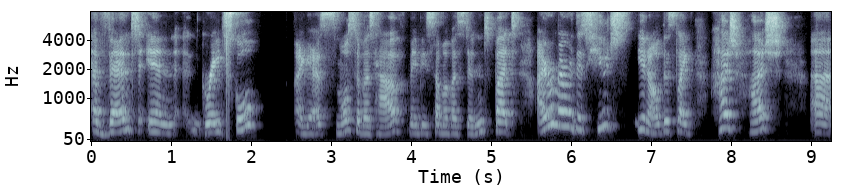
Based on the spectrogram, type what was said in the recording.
event in grade school. I guess most of us have, maybe some of us didn't. But I remember this huge, you know, this like hush hush uh,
